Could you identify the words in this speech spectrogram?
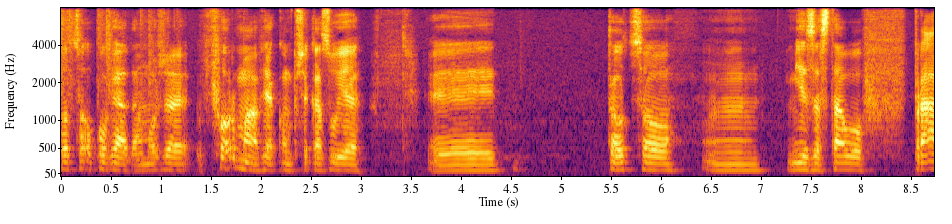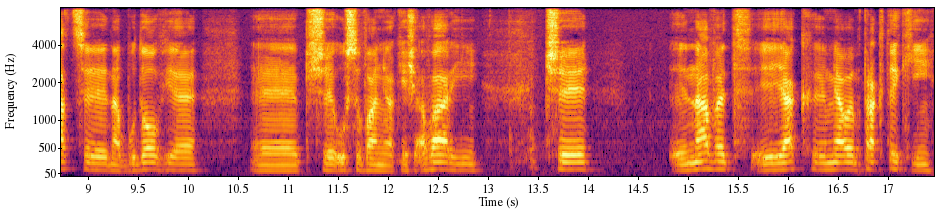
to, co opowiadam. Może forma, w jaką przekazuję yy, to, co mnie zastało w pracy, na budowie, yy, przy usuwaniu jakiejś awarii, czy yy, nawet jak miałem praktyki,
